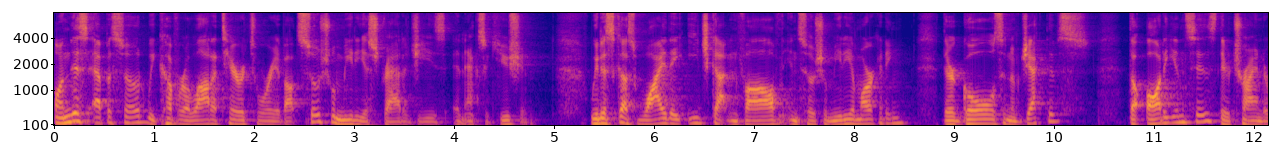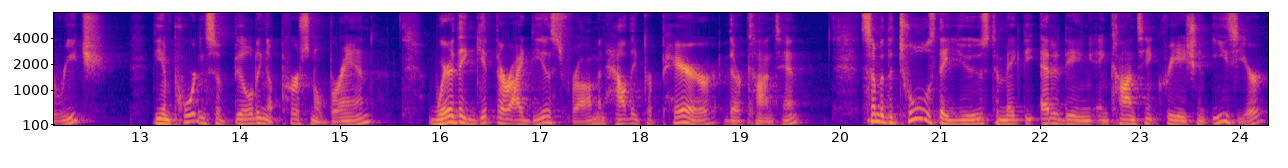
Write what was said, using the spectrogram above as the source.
On this episode, we cover a lot of territory about social media strategies and execution. We discuss why they each got involved in social media marketing, their goals and objectives, the audiences they're trying to reach, the importance of building a personal brand, where they get their ideas from and how they prepare their content, some of the tools they use to make the editing and content creation easier,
